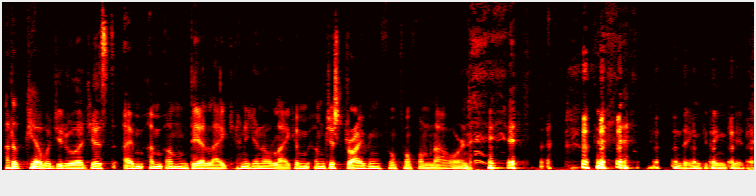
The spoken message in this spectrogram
I don't care what you do. I just I'm I'm I'm there like and you know like I'm I'm just driving from from from now on, and then then get.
